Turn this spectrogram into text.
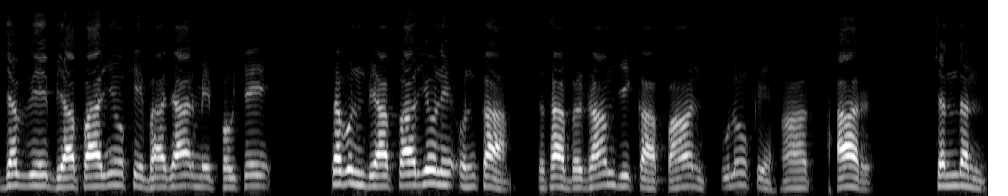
जब वे व्यापारियों के बाज़ार में पहुँचे, तब उन व्यापारियों ने उनका तथा बलराम जी का पान, फूलों के हाथ, हार, चंदन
